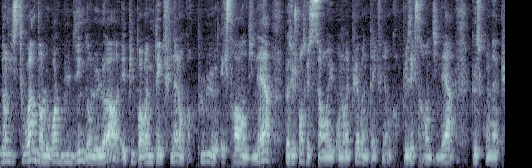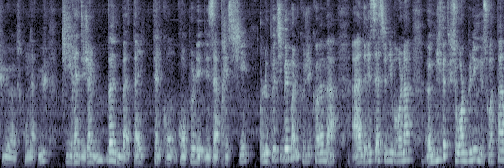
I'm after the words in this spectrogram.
dans, l'histoire, dans le world building, dans le lore, et puis pour avoir une taille finale encore plus extraordinaire, parce que je pense que ça aurait, on aurait pu avoir une taille finale encore plus extraordinaire que ce qu'on a pu, euh, ce qu'on a eu, qui reste déjà une bonne bataille telle qu'on peut les, apprécier. Le petit bémol que j'ai quand même à, adresser à ce livre-là, euh, du fait que ce world building ne soit pas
